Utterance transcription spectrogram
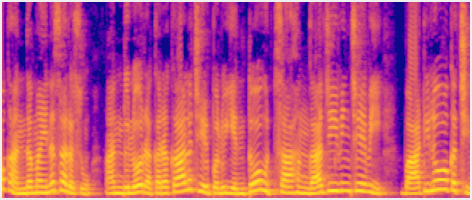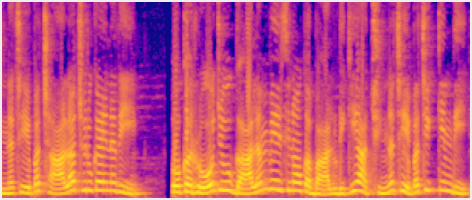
ఒక అందమైన సరస్సు అందులో రకరకాల చేపలు ఎంతో ఉత్సాహంగా జీవించేవి. వాటిలో ఒక చిన్న చేప చాలా చురుకైనది. ఒక రోజు గాలం వేసిన ఒక బాలుడికి ఆ చిన్న చేప చిక్కింది.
